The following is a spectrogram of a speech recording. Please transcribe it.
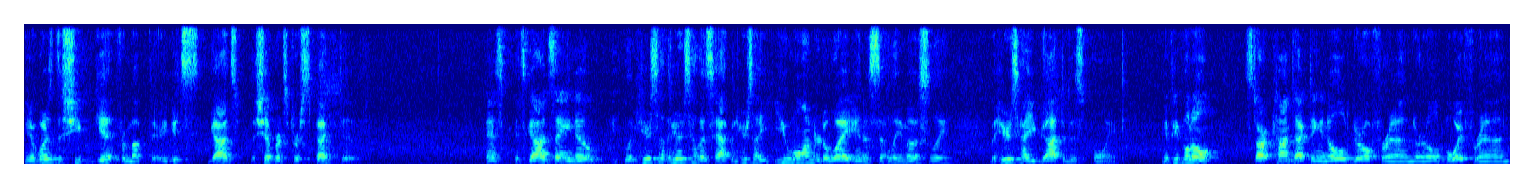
you know, what does the sheep get from up there? He gets God's, the shepherd's perspective. And it's, it's God saying, no, look, here's how, here's how this happened. Here's how you wandered away innocently mostly, but here's how you got to this point. You know, people don't start contacting an old girlfriend or an old boyfriend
